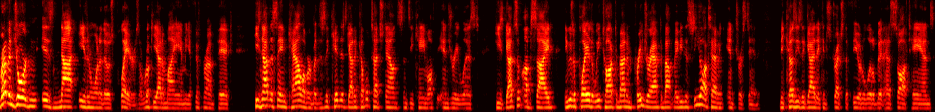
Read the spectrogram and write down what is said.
Brevin Jordan is not either one of those players, a rookie out of Miami, a fifth round pick. He's not the same caliber, but this is a kid that's got a couple touchdowns since he came off the injury list. He's got some upside. He was a player that we talked about in pre draft about maybe the Seahawks having interest in because he's a guy that can stretch the field a little bit, has soft hands.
